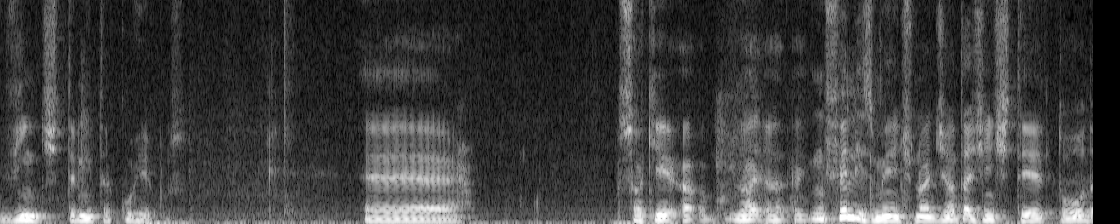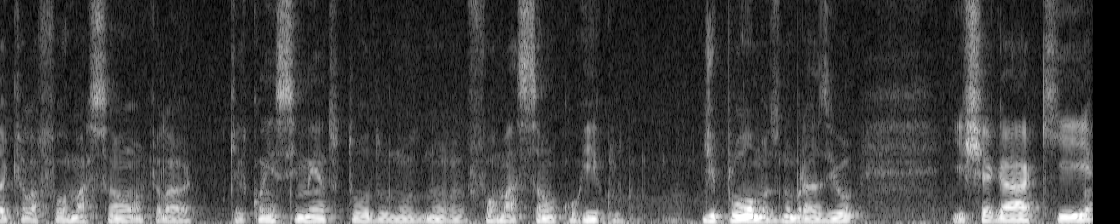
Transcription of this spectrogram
20, 30 currículos. É, só que, infelizmente, não adianta a gente ter toda aquela formação, aquela, aquele conhecimento todo, no, no- formação, currículo, diplomas no Brasil, e chegar aqui,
